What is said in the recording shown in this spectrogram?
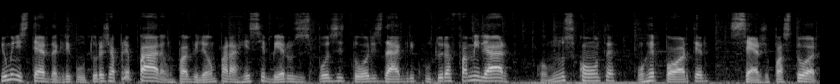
E o Ministério da Agricultura já prepara um pavilhão para receber os expositores da agricultura familiar, como nos conta o repórter Sérgio Pastor.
